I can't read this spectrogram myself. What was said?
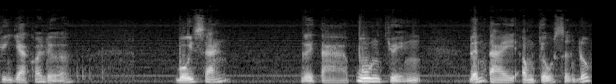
chuyên gia khói lửa. Buổi sáng, người ta buông chuyện đến tay ông chủ xưởng đúc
